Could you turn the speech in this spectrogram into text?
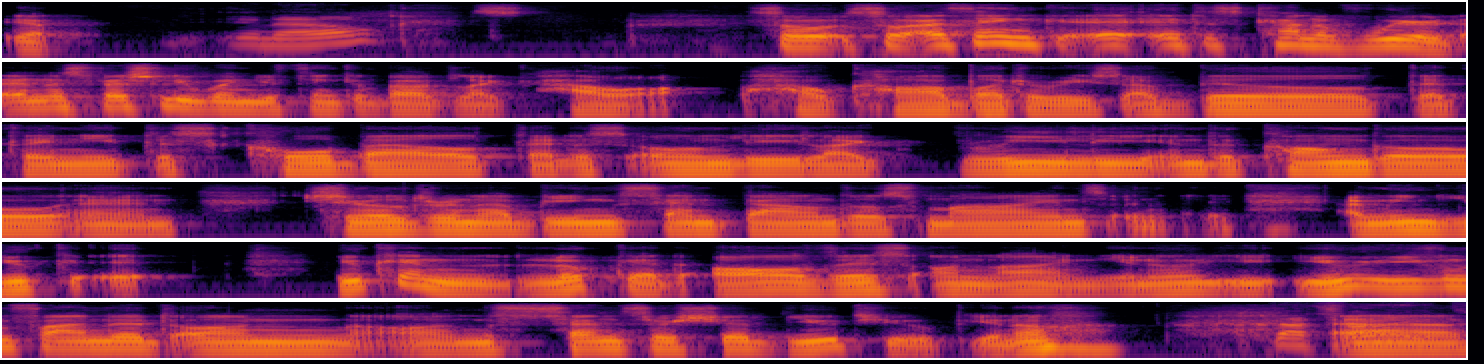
yep. You know? So so i think it is kind of weird and especially when you think about like how how car batteries are built that they need this cobalt that is only like really in the congo and children are being sent down those mines and i mean you you can look at all this online you know? You, you even find it on on censorship youtube you know? That's right. uh,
